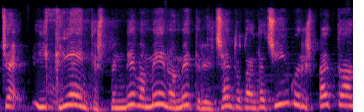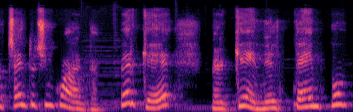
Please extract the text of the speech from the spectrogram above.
cioè il cliente spendeva meno a mettere il 185 rispetto al 150. Perché? Perché nel tempo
